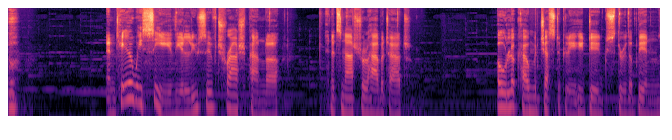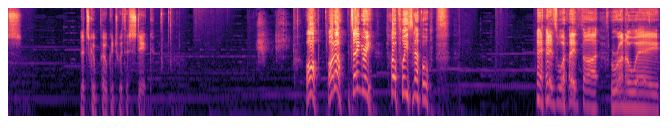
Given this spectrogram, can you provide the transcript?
and here we see the elusive trash panda in its natural habitat. Oh, look how majestically he digs through the bins. Let's go poke it with a stick. Oh! Oh no! It's angry! Oh, please no! it's what I thought. Run away.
